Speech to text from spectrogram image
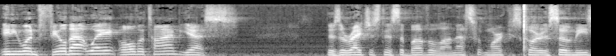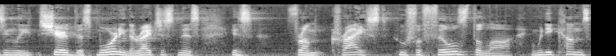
Anyone feel that way all the time? Yes. There's a righteousness above the law, and that's what Marcus Carter so amazingly shared this morning. The righteousness is from Christ who fulfills the law. And when he comes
